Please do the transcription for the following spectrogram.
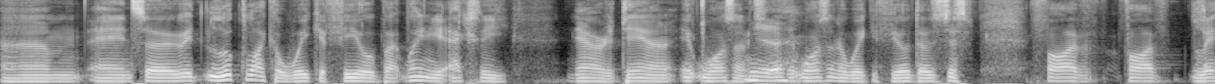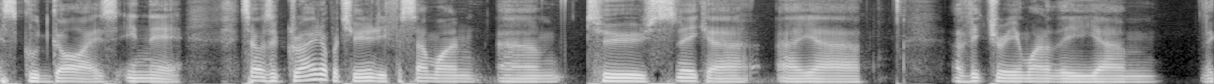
Um, and so it looked like a weaker field, but when you actually narrowed it down, it wasn't. Yeah. It wasn't a weaker field. There was just five five less good guys in there. So it was a great opportunity for someone um, to sneak a a, uh, a victory in one of the. Um, the,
